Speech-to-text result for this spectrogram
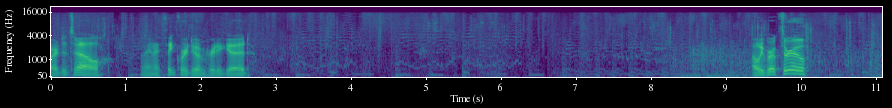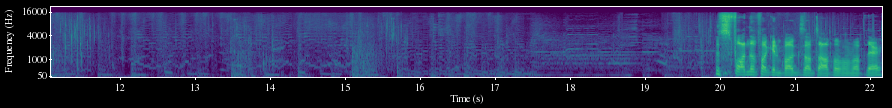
Hard to tell. I mean, I think we're doing pretty good. Oh, we broke through. Spawn the fucking bugs on top of them up there.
